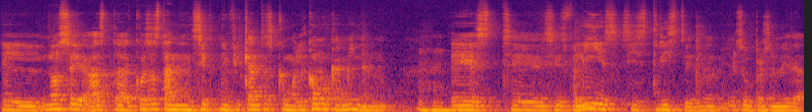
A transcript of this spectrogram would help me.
el, no sé, hasta cosas tan insignificantes como el cómo camina, ¿no? este, si es feliz, si es triste, ¿no? Su personalidad.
